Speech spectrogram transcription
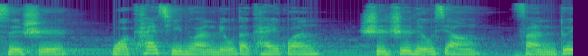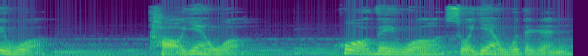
此时，我开启暖流的开关，使之流向反对我、讨厌我或为我所厌恶的人。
